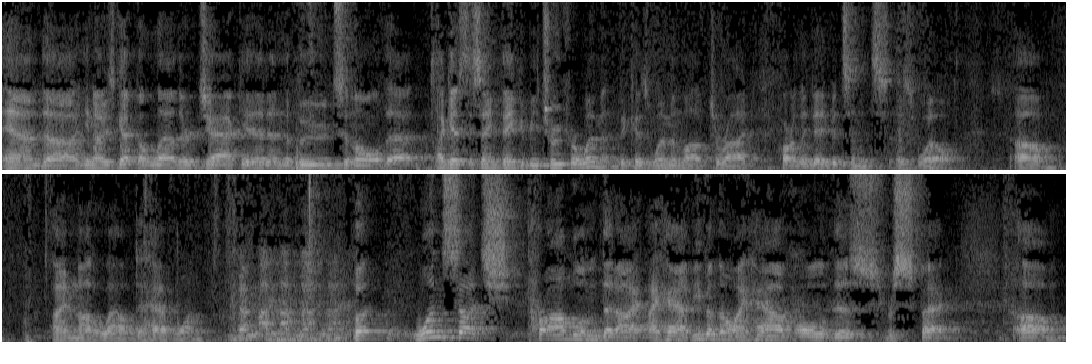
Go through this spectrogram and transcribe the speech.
and, uh, you know, he's got the leather jacket and the boots and all that. I guess the same thing could be true for women because women love to ride Harley Davidsons as well. Um, I am not allowed to have one. but one such problem that I, I have, even though I have all of this respect, um,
